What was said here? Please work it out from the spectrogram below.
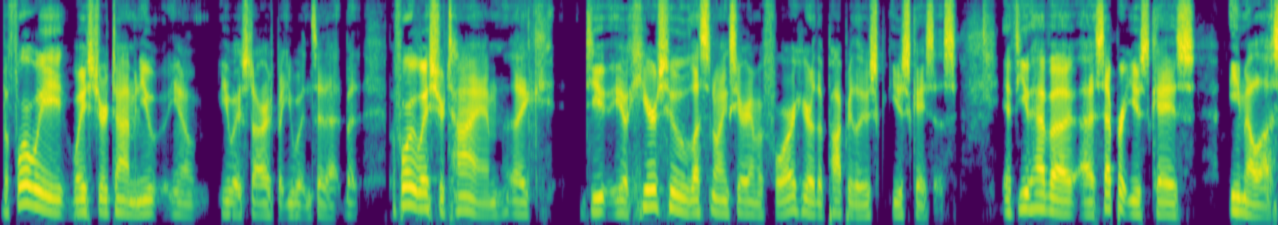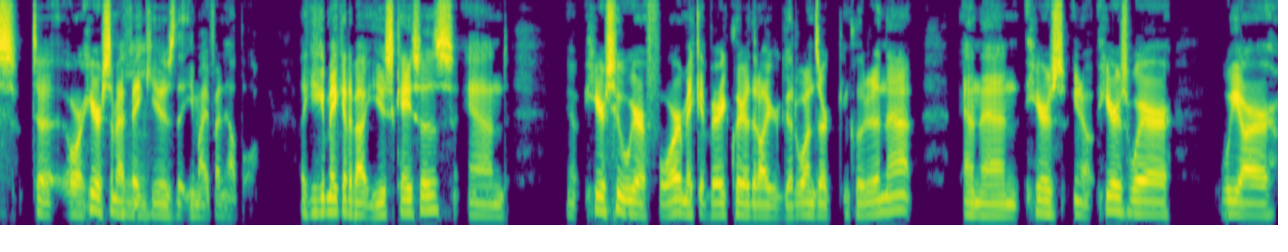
before we waste your time, and you you know you waste ours, but you wouldn't say that, but before we waste your time, like do you, you know, here's who less annoying CRM before. Here are the popular use, use cases. If you have a, a, separate use case, email us to, or here are some mm-hmm. FAQs that you might find helpful. Like you can make it about use cases and you know, here's who we are for. Make it very clear that all your good ones are included in that. And then here's, you know, here's where we are.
